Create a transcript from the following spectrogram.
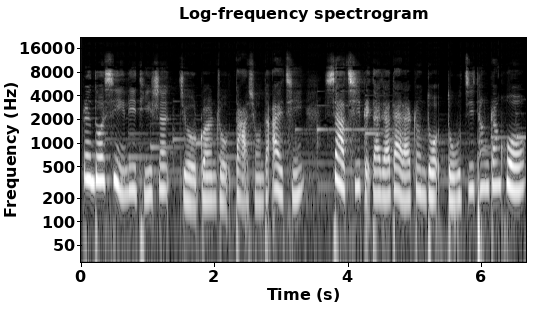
更多吸引力提升，就关注大熊的爱情，下期给大家带来更多毒鸡汤干货哦。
